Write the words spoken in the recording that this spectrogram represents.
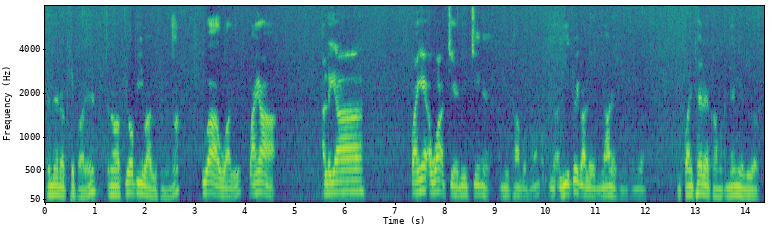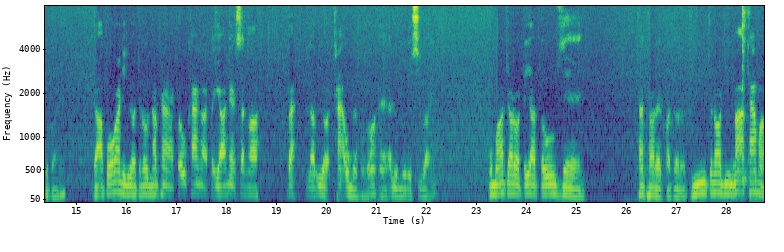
နည်းနည်းတော့ဖြစ်ပါတယ်ကျွန်တော်ပြောပြီးပါပြီခင်ဗျာနော်သူကဟိုပါလေကွိုင်းက အလျာကွိုင်းရဲ့အဝအကျယ်လေးကျင်းတဲ့အနေထားပေါ့နော်ဒီအရေးအတွက်ကလည်းများတယ်ဆိုတော့ကျွန်တော်ကကွိုင်းထဲတဲ့အခါမှာအနှဲငယ်လေးတော့ဖြစ်ပါတယ်ဒါအပေါ်ကနေပြီးတော့ကျွန်တော်တို့နောက်ထပ်သုံးခန်းက115ပတ်လာပြီးတော့ထပ်အောင်မယ်ပေါ့နော်အဲအဲ့လိုမျိုးတွေရှိပါတယ်ဟိုမှာကျတော့130ထပ်ထားတဲ့အခါကျတော့ဒီကျွန်တော်ဒီငါအခန်းမှာ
